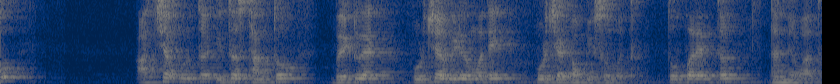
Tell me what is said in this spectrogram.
आजच्या पुरतं इथंच थांबतो. भेटूयात पुढच्या व्हिडिओमध्ये पुढच्या टॉपिकसोबत तोपर्यंत धन्यवाद.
